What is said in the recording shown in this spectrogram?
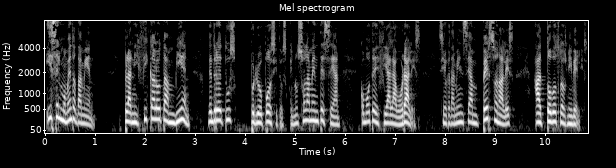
Es el momento también. Planifícalo también dentro de tus propósitos, que no solamente sean, como te decía, laborales, sino que también sean personales a todos los niveles.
